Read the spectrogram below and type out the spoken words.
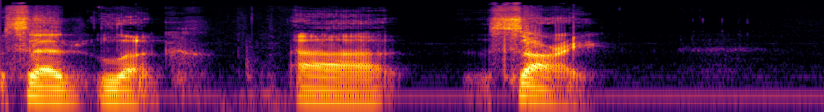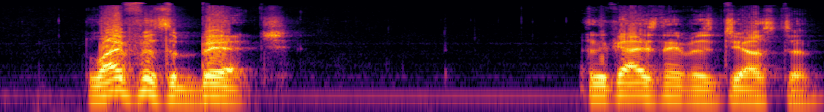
said, "Look, uh, sorry, life is a bitch." The guy's name is Justin.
